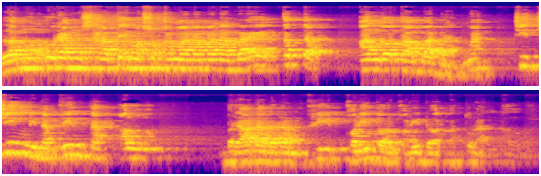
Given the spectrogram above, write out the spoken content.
lamun urang hate masuk ke mana-mana baik tetap anggota badan mah cicing dina perintah Allah berada dalam koridor-koridor aturan Allah.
